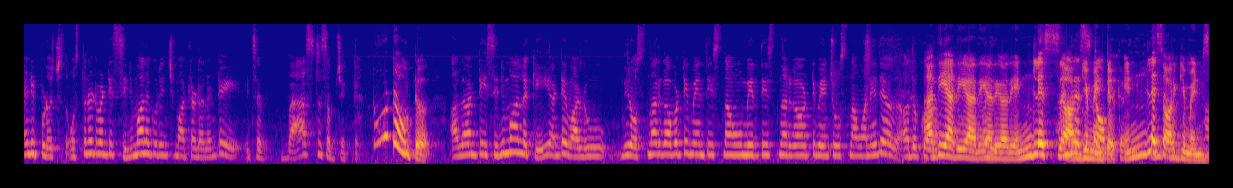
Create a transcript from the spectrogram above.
అండ్ ఇప్పుడు వచ్చి వస్తున్నటువంటి సినిమాల గురించి మాట్లాడాలంటే it's a vast subject doubt అలాంటి సినిమాలకి అంటే వాళ్ళు మీరు వస్తున్నారు కాబట్టి మేము తీస్తున్నాము మీరు తీస్తున్నారు కాబట్టి మేము చూస్తున్నాము అనేది అదొక అది అది అది అది అది endless argument. Endless arguments.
